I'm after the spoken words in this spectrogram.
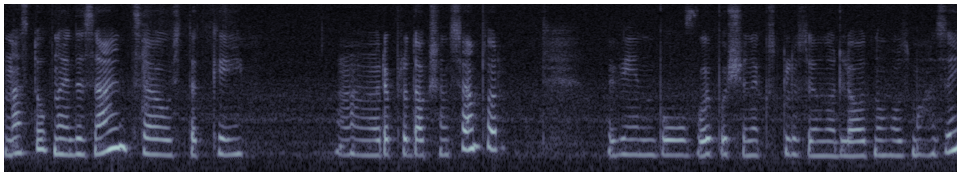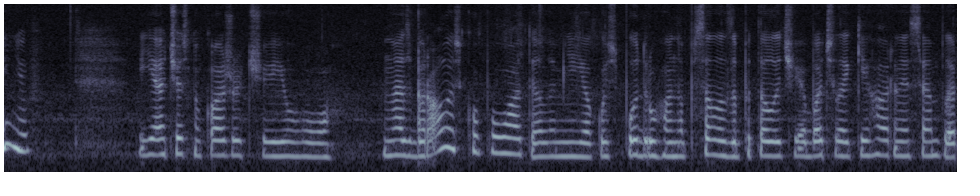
Наступний дизайн це ось такий е, Reproduction Sampler. Він був випущений ексклюзивно для одного з магазинів. Я, чесно кажучи, його не збиралась купувати, але мені якось подруга написала, запитала, чи я бачила, який гарний семплер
